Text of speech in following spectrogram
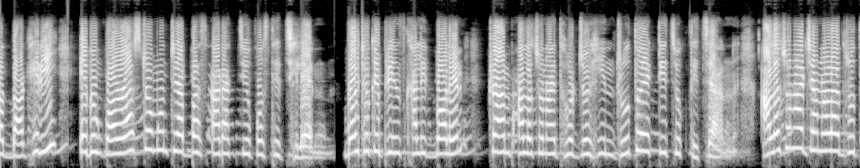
মোহাম্মদ বাঘেরি এবং পররাষ্ট্রমন্ত্রী আব্বাস আরাকচি উপস্থিত ছিলেন। বৈঠকে প্রিন্স খালিদ বলেন, ট্রাম্প আলোচনায় ধৈর্যহীন দ্রুত একটি চুক্তি চান। আলোচনার জানালা দ্রুত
